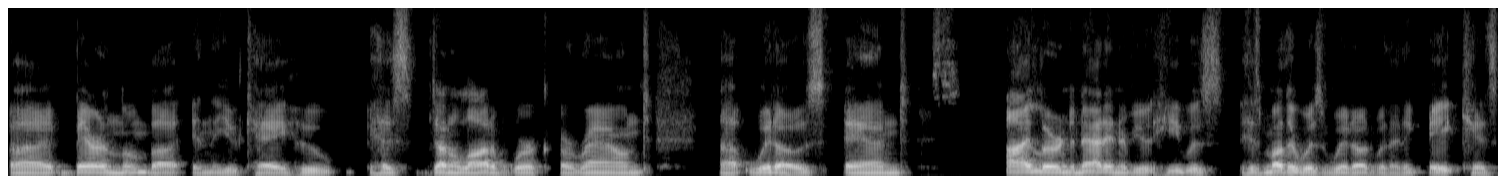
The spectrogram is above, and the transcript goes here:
uh, baron Loomba in the uk who has done a lot of work around uh, widows. And I learned in that interview that he was his mother was widowed with I think eight kids.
